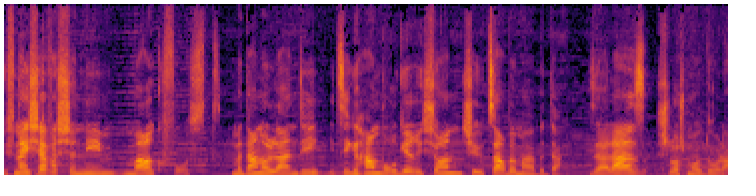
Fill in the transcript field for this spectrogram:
לפני שבע שנים, מרק פוסט, מדען הולנדי, הציג המבורגר ראשון שיוצר במעבדה. זה עלה אז 300 דולר.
